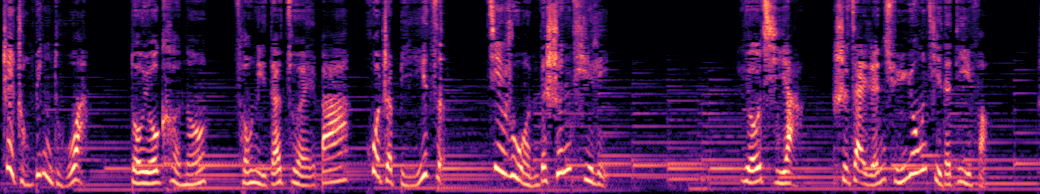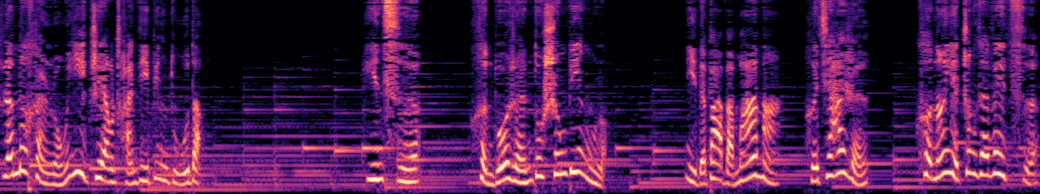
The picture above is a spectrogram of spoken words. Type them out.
这种病毒啊，都有可能从你的嘴巴或者鼻子进入我们的身体里。尤其呀，是在人群拥挤的地方，人们很容易这样传递病毒的。因此，很多人都生病了。你的爸爸妈妈和家人，可能也正在为此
